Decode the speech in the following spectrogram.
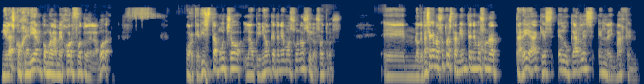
ni las cogerían como la mejor foto de la boda. Porque dista mucho la opinión que tenemos unos y los otros. Eh, lo que pasa es que nosotros también tenemos una tarea que es educarles en la imagen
